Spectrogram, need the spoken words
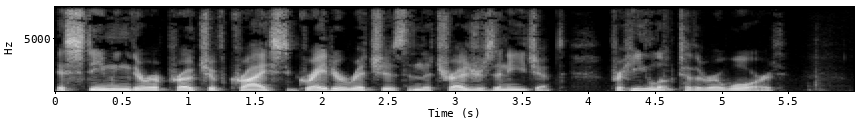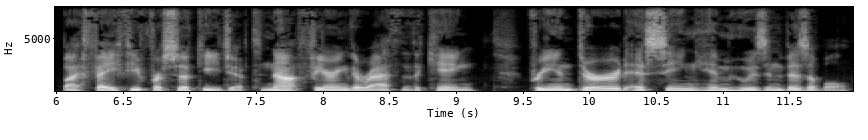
esteeming the reproach of Christ greater riches than the treasures in Egypt, for he looked to the reward. By faith he forsook Egypt, not fearing the wrath of the king, for he endured as seeing him who is invisible.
